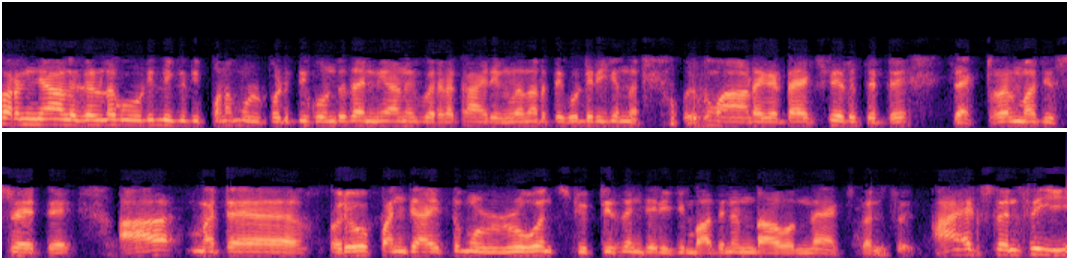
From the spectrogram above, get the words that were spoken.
പറഞ്ഞ ആളുകളുടെ കൂടി നികുതി പണം ഉൾപ്പെടുത്തിക്കൊണ്ട് തന്നെയാണ് ഇവരുടെ കാര്യങ്ങൾ നടത്തിക്കൊണ്ടിരിക്കുന്നത്. ഒരു വാടക ടാക്സി എടുത്തിട്ട് സെക്ടറൽ മജിസ്ട്രേറ്റ് ആ മറ്റേ ഒരു പഞ്ചായത്ത് മുഴുവൻ ചുറ്റി സഞ്ചരിക്കുമ്പോൾ അതിനുണ്ടാവുന്ന എക്സ്പെൻസ് ആ എക്സ്പെൻസ് ഈ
